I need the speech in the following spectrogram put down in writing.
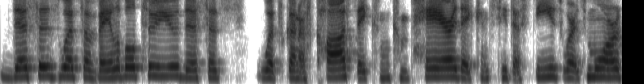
this is what's available to you, this is what's going to cost. They can compare, they can see the fees where it's more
